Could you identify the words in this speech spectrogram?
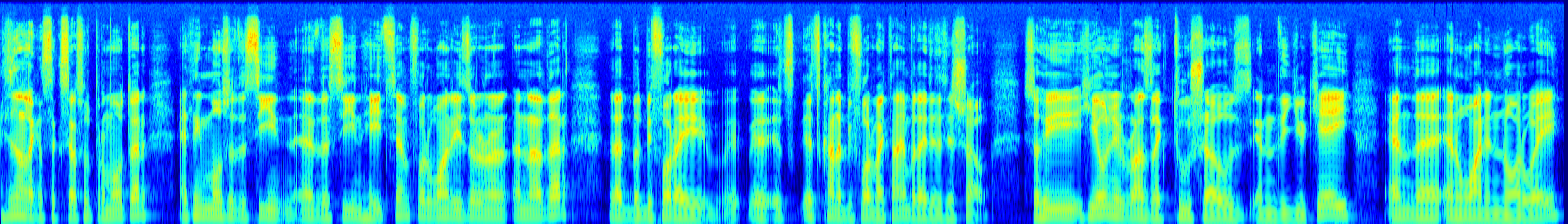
He's not like a successful promoter. I think most of the scene uh, the scene hates him for one reason or another. That but before I it's it's kind of before my time, but I did his show. So he he only runs like two shows in the UK and the and one in Norway.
